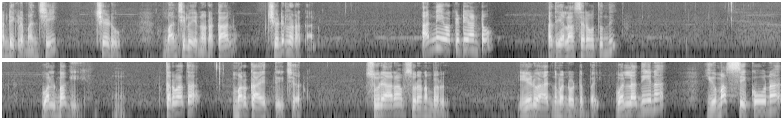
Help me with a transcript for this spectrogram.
అంటే ఇక్కడ మంచి చెడు. మంచిలో ఎన్నో రకాలు చెడులో రకాలు. అన్నీ ఒకటే అంటాం. అది ఎలా సరవుతుంది? వల్ బగి. తర్వాత మరొక ఆయత్తు ఇచ్చారు. సూర్య ఆరాఫ్ సూర నంబరు ఏడు ఆయత్ నంబర్ నూట డెబ్బై. వల్లదీన యుమస్సికూన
